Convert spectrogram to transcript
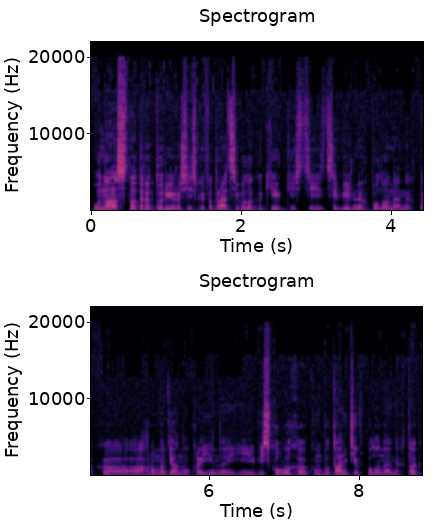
У нас на території Російської Федерації велика кількість і цивільних полонених, так громадян України, і військових комбатантів полонених. Так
